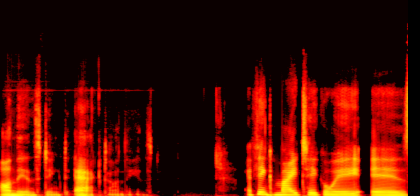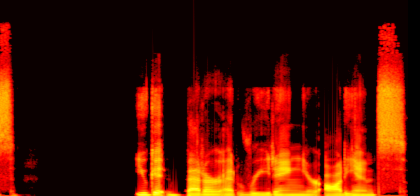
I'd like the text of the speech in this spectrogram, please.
on the instinct, act on the instinct. I think my takeaway is you get better at reading your audience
